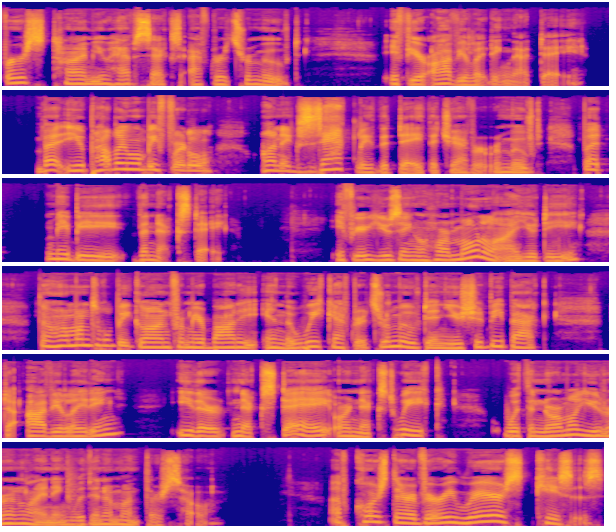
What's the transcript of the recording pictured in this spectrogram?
first time you have sex after it's removed if you're ovulating that day. But you probably won't be fertile on exactly the day that you have it removed, but maybe the next day. If you're using a hormonal IUD, the hormones will be gone from your body in the week after it's removed, and you should be back to ovulating either next day or next week with the normal uterine lining within a month or so. Of course, there are very rare cases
